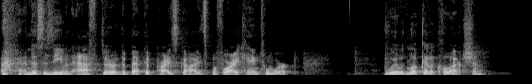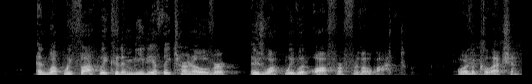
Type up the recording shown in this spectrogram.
And this is even after the Beckett price guides, before I came to work. We would look at a collection, and what we thought we could immediately turn over is what we would offer for the lot or the collection.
